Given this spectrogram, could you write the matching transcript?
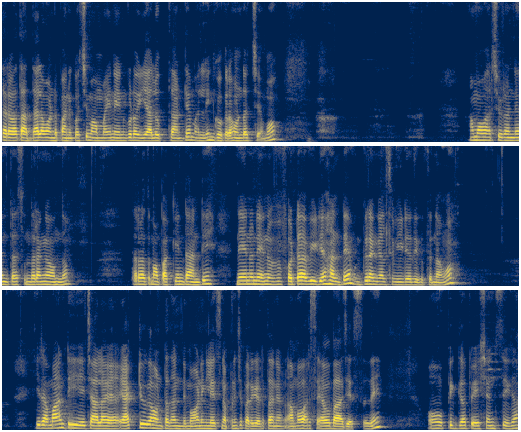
తర్వాత అద్దాల మండపానికి వచ్చి మా అమ్మాయి నేను కూడా ఉయ్యాలు ఊపుతా అంటే మళ్ళీ ఇంకొక రౌండ్ వచ్చాము. అమ్మవారు చూడండి ఎంత సుందరంగా ఉందో. తర్వాత మా పక్కింటి ఆంటీ నేను నేను ఫోటో వీడియో అంటే ముగ్గురం కలిసి వీడియో దిగుతున్నాము. ఈ రమాంటి చాలా యాక్టివ్గా ఉంటుందండి. మార్నింగ్ లేచినప్పటి నుంచి పరిగెడతానే అమ్మవారి సేవ బాగా చేస్తుంది. ఓపిక్గా పేషెన్సీగా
